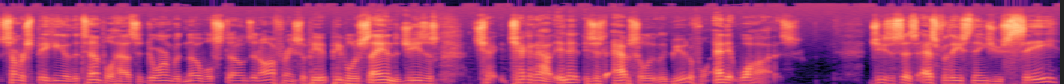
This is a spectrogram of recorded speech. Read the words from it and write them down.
Some are speaking of the temple, how it's adorned with noble stones and offerings. So people are saying to Jesus, check, check it out. Isn't it? It's just absolutely beautiful. And it was. Jesus says, As for these things you see,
